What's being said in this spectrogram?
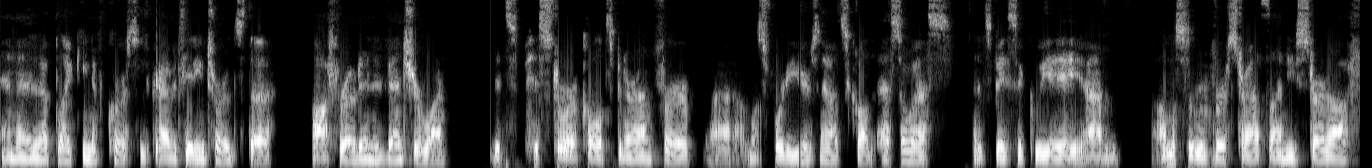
And I ended up liking, of course, gravitating towards the off road and adventure one. It's historical. It's been around for uh, almost 40 years now. It's called SOS. It's basically a um, almost a reverse triathlon. You start off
